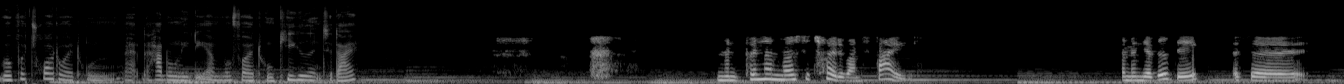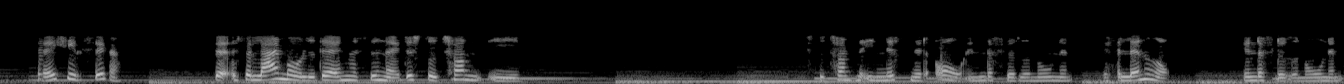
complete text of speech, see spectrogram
Hvorfor tror du, at hun... Har du en idé om, hvorfor at hun kiggede ind til dig? Men på en eller anden måde, så tror jeg, det var en fejl. Men jeg ved det ikke. Altså, jeg er ikke helt sikker. Så, altså, legemålet derinde ved siden af, det stod tomt i det stod tomt i næsten et år, inden der flyttede nogen ind. Et halvandet år, inden der flyttede nogen ind.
